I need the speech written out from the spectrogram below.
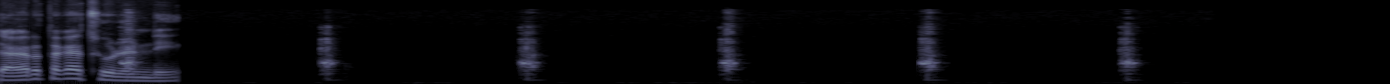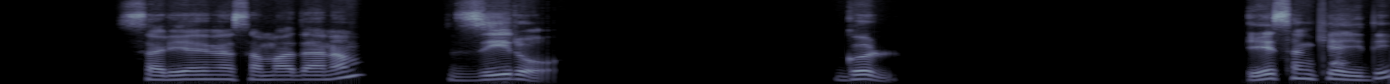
జాగ్రత్తగా చూడండి. సరి అయిన సమాధానం జీరో గుడ్. ఏ సంఖ్య ఇది?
